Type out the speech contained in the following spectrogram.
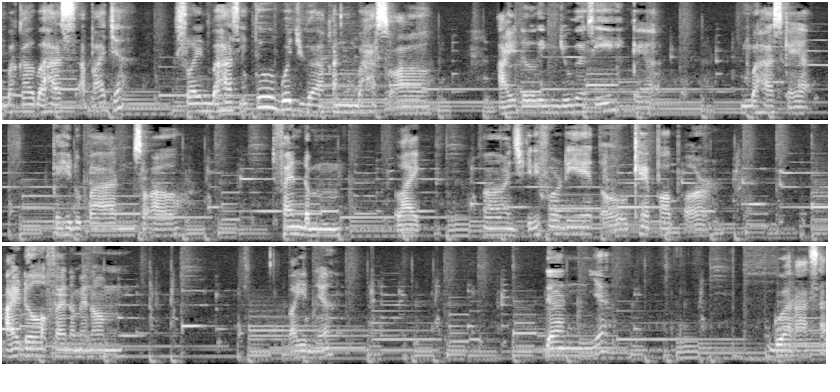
bakal bahas apa aja? Selain bahas itu, gue juga akan membahas soal idling juga sih, kayak membahas kayak kehidupan soal fandom like uh, JKT48 atau K-pop or idol phenomenon lainnya. Dan ya gue rasa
